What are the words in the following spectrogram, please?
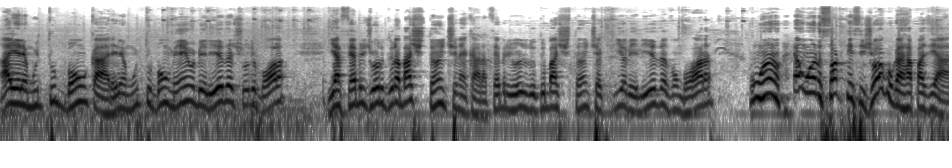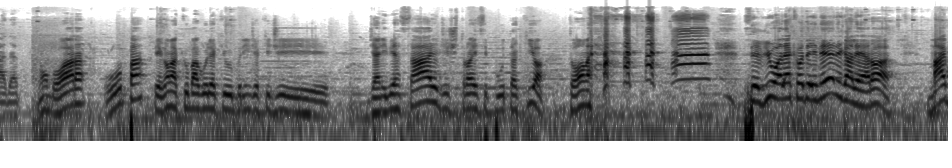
Aí, ele é muito bom, cara. Ele é muito bom mesmo, beleza? Show de bola. E a febre de ouro dura bastante, né, cara? A febre de ouro dura bastante aqui, ó, beleza? Vambora. Um ano. É um ano só que tem esse jogo, rapaziada? Vambora. Opa. Pegamos aqui o bagulho aqui, o brinde aqui de, de aniversário. Destrói esse puto aqui, ó. Toma. Você viu o olé que eu dei nele, galera? Ó. Mais,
